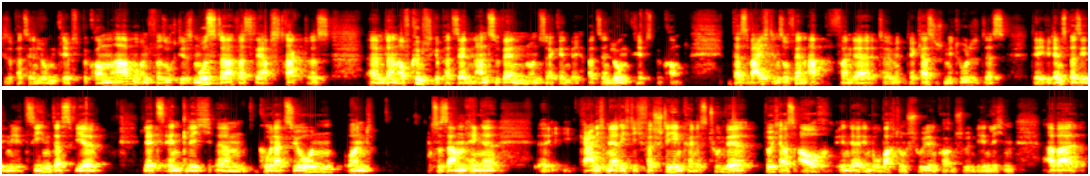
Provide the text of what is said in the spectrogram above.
diese Patienten Lungenkrebs bekommen haben und versucht dieses Muster, was sehr abstrakt ist, ähm, dann auf künftige Patienten anzuwenden und zu erkennen, welcher Patient Lungenkrebs bekommt. Das weicht insofern ab von der, der klassischen Methode des, der evidenzbasierten Medizin, dass wir letztendlich ähm, Korrelationen und Zusammenhänge äh, gar nicht mehr richtig verstehen können. Das tun wir durchaus auch in der in Beobachtungsstudien, Kohortenstudien und ähnlichem, aber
